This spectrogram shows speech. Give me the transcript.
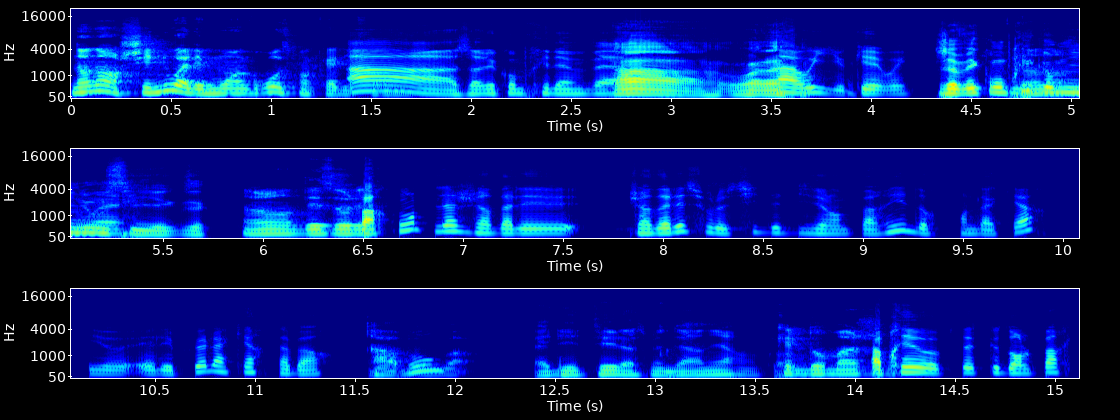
non, non. Chez nous, elle est moins grosse qu'en Californie. ah, j'avais compris l'inverse. Ah, voilà. Ah oui, ok, oui. J'avais compris Non, comme non, Ninou ouais. aussi, exact. Non, désolé. Par contre, là, je viens d'aller, je viens d'aller sur le site de Disneyland Paris, de reprendre la carte, et euh, elle est plus à la carte la barre. ah bon, bah, Elle était la semaine dernière. encore. quel dommage. Après, euh, peut-être que dans le parc.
